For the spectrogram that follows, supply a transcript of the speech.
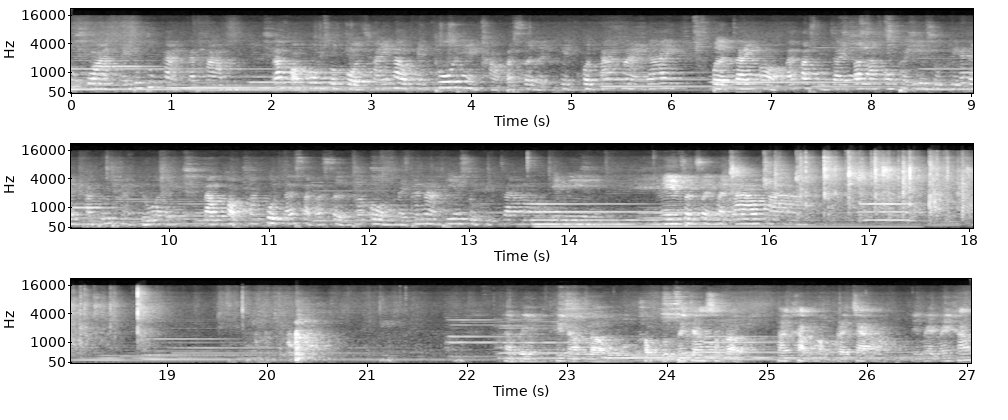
ทุกๆวันในทุกๆการกระทำและขอพระองค์ทรงโปรดใช้เราเป็นทูตแห่งข่าวประเสริฐเห็นคนมากมายได้ เปิดใจออกและตัดสินใจต้อนรับองค์พระเยซูคริสต์เป็นพระผู้แทนด้วย เราขอบพระคุณและสรรเสริญพระองค์ในพระนามพระเยซูคริสต์เจ้าเอเมนเอเมนสรรเสริญพระเจ้าค่ะอาเมนพี่น้องเราขอบคุณพระเจ้าสำหรับพระคำของพระเจ้าเห็นไหมครับ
